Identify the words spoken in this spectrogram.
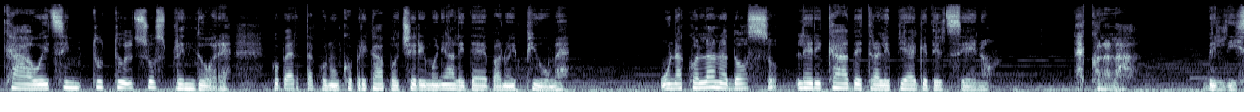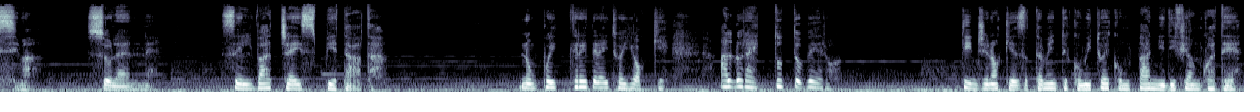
Kawitz in tutto il suo splendore, coperta con un copricapo cerimoniale d'ebano e piume. Una collana d'osso le ricade tra le pieghe del seno. Eccola là, bellissima, solenne, selvaggia e spietata. Non puoi credere ai tuoi occhi, allora è tutto vero. Ti inginocchi esattamente come i tuoi compagni di fianco a te.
